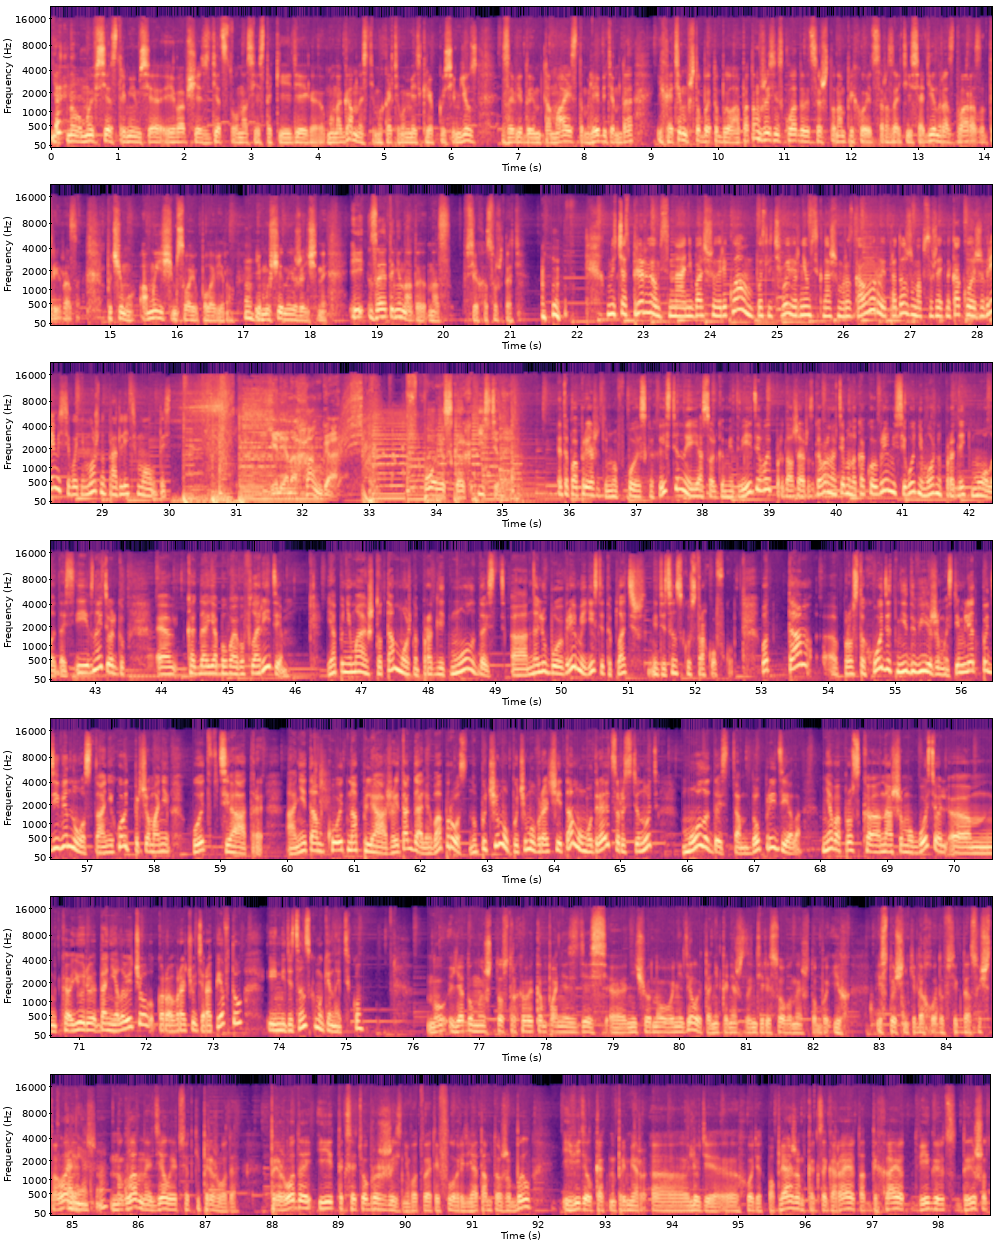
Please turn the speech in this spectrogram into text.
Нет, ну мы все стремимся, и вообще с детства у нас есть такие идеи моногамности. Мы хотим иметь крепкую семью, завидуем там аистам, лебедям, да, и хотим, чтобы это было. А потом в жизни складывается, что нам приходится разойтись один раз, два раза, три раза. Почему? А мы ищем свою половину, и мужчины, и женщины. И за это не надо нас всех осуждать. Мы сейчас прервемся на небольшую рекламу, после чего вернемся к нашему разговору и продолжим обсуждать, на какое же время сегодня можно продлить молодость. Елена Ханга. В поисках истины. Это по-прежнему в поисках истины. Я с Ольгой Медведевой продолжаю разговор на тему, на какое время сегодня можно продлить молодость. И знаете, Ольга, э, когда я бываю во Флориде, я понимаю, что там можно продлить молодость э, на любое время, если ты платишь медицинскую страховку. Вот там э, просто ходит недвижимость. Им лет по 90. Они ходят, причем они ходят в театры, они там ходят на пляже и так далее. Вопрос, ну почему? Почему врачи там умудряются растянуть молодость там до предела? У меня вопрос к нашему гостю, эм, к Юрию Даниловичу, к врачу-терапевту и медицинскому генетику. Ну, я думаю, что страховые компании здесь э, ничего нового не делают. Они, конечно, заинтересованы, чтобы их источники доходов всегда существовали. Конечно. Но главное делает все-таки природа. Природа и, так сказать, образ жизни. Вот в этой Флориде я там тоже был и видел, как, например, э, люди э, ходят по пляжам, как загорают, отдыхают, двигаются, дышат,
